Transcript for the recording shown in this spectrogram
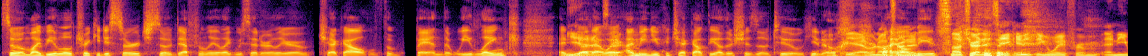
so it might be a little tricky to search. So definitely, like we said earlier, check out the band that we link and Yeah, go that way. I mean, you can check out the other Shizzo too. You know. Yeah, we're not by all trying to means. not trying to take anything away from any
